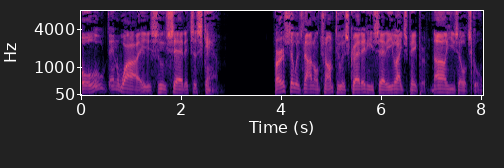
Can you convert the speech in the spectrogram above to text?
old and wise, who said it's a scam. First, there was Donald Trump. To his credit, he said he likes paper. No, he's old school.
